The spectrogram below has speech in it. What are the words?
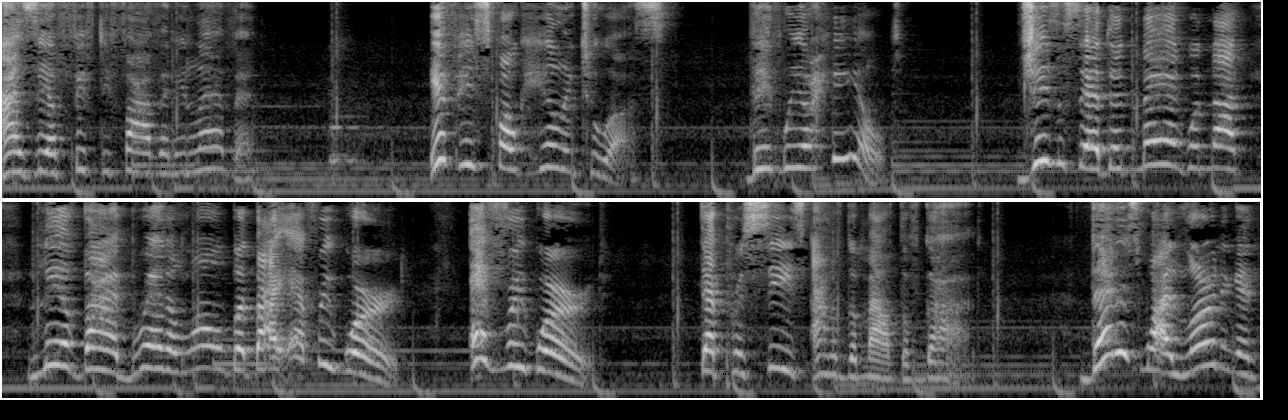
Isaiah 55 and 11. If he spoke healing to us, then we are healed. Jesus said that man would not live by bread alone, but by every word, every word that proceeds out of the mouth of God. That is why learning and,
